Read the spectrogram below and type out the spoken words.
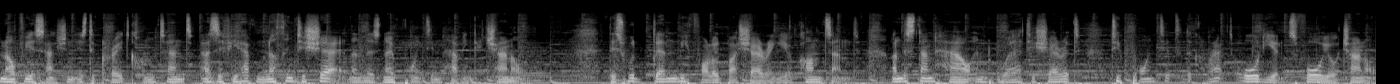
an obvious action is to create content as if you have nothing to share then there's no point in having a channel. This would then be followed by sharing your content, understand how and where to share it to point it to the correct audience for your channel.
